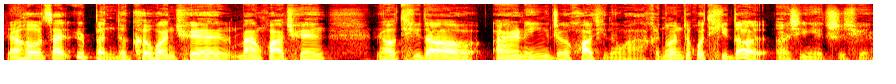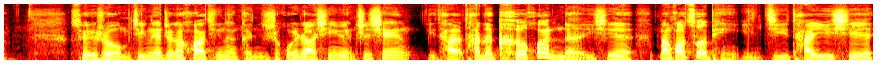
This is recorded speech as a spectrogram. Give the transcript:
然后在日本的科幻圈、漫画圈，然后提到《二零零一》这个话题的话，很多人都会提到呃星野之轩。所以说，我们今天这个话题呢，肯定是围绕星野之轩以他他的科幻的一些漫画作品，以及他一些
